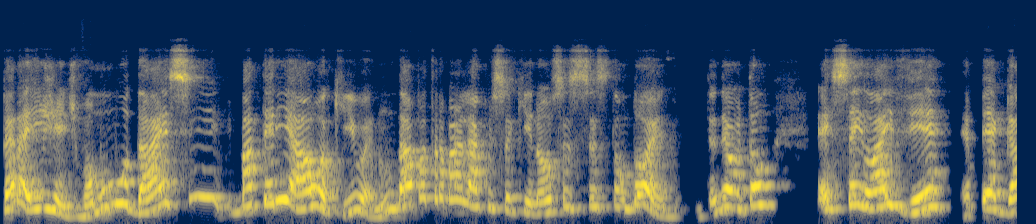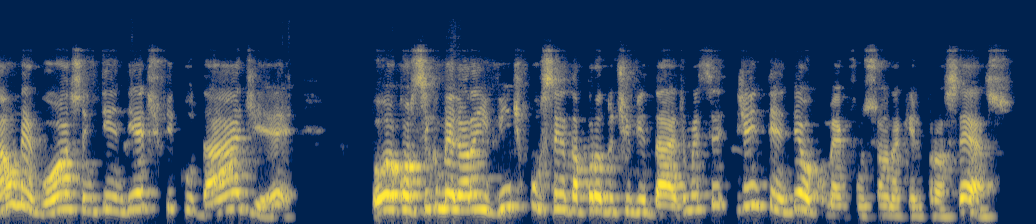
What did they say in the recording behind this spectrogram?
Peraí, gente, vamos mudar esse material aqui, ué. Não dá para trabalhar com isso aqui, não. Vocês, estão doidos, entendeu? Então, é sei lá e ver, é pegar o negócio, entender a dificuldade, é, ou eu consigo melhorar em 20% a produtividade, mas você já entendeu como é que funciona aquele processo?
